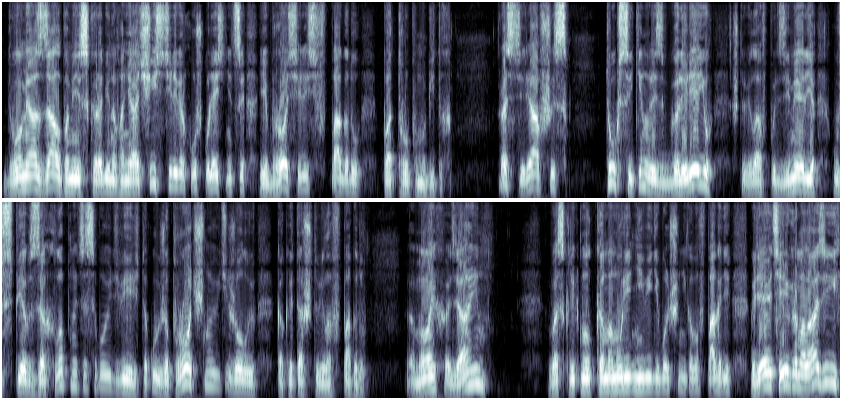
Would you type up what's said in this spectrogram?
Двумя залпами из карабинов они очистили верхушку лестницы и бросились в пагоду по трупам убитых. Растерявшись, Туксы кинулись в галерею, что вела в подземелье, успев захлопнуть за собой дверь, такую же прочную и тяжелую, как и та, что вела в пагоду. — мой хозяин! — воскликнул Камамури, не видя больше никого в пагоде. — Где тигр Малайзии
